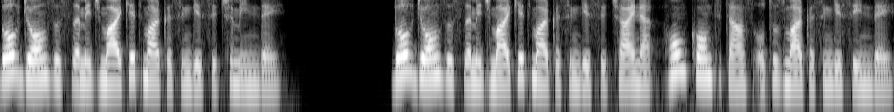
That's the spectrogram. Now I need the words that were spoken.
Dow Jones Islamic Market marka simgesi Çim Index. Dow Jones Islamic Market marka simgesi China, Hong Kong Titans 30 marka simgesi Index.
